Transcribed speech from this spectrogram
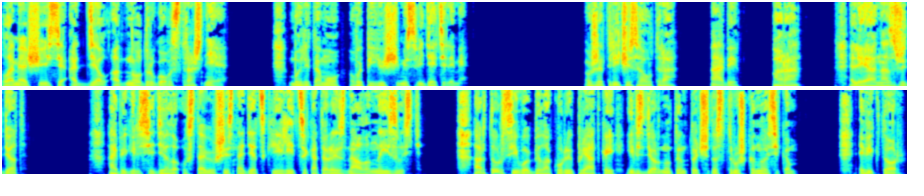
ломящиеся отдел одно другого страшнее, были тому вопиющими свидетелями. Уже три часа утра. Аби, пора? Леа нас ждет?» Абигель сидела, уставившись на детские лица, которые знала наизусть. Артур с его белокурой прядкой и вздернутым точно стружка носиком. Виктор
